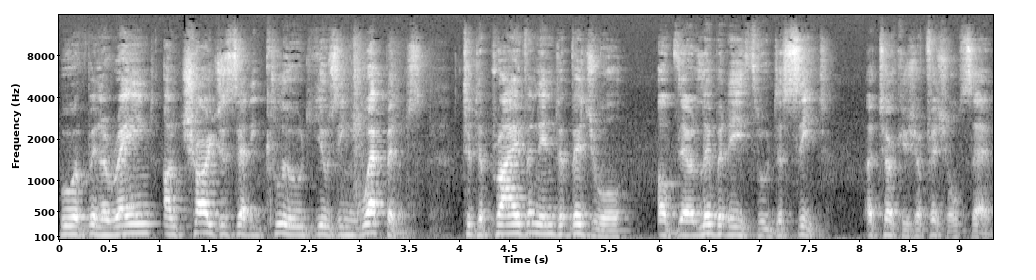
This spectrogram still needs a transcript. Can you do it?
who have been arraigned on charges that include using weapons to deprive an individual of their liberty through deceit, a Turkish official said.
